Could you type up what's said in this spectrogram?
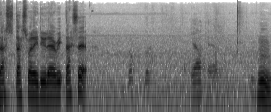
that's that's where they do their. that's it. Yeah. Okay. Hmm.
